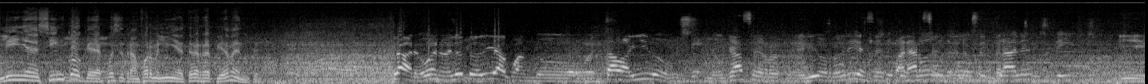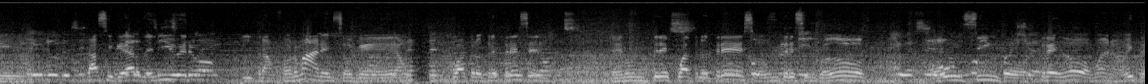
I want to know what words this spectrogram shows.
línea de 5 que después se transforma en línea de 3 rápidamente. Claro, bueno, el otro día cuando estaba Guido, lo que hace eh, Guido Rodríguez es pararse entre los centrales y casi quedar de líbero y transformar eso que era un 4-3-3 en, en un 3-4-3 o un 3-5-2 o un 5-3-2. Bueno, viste,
